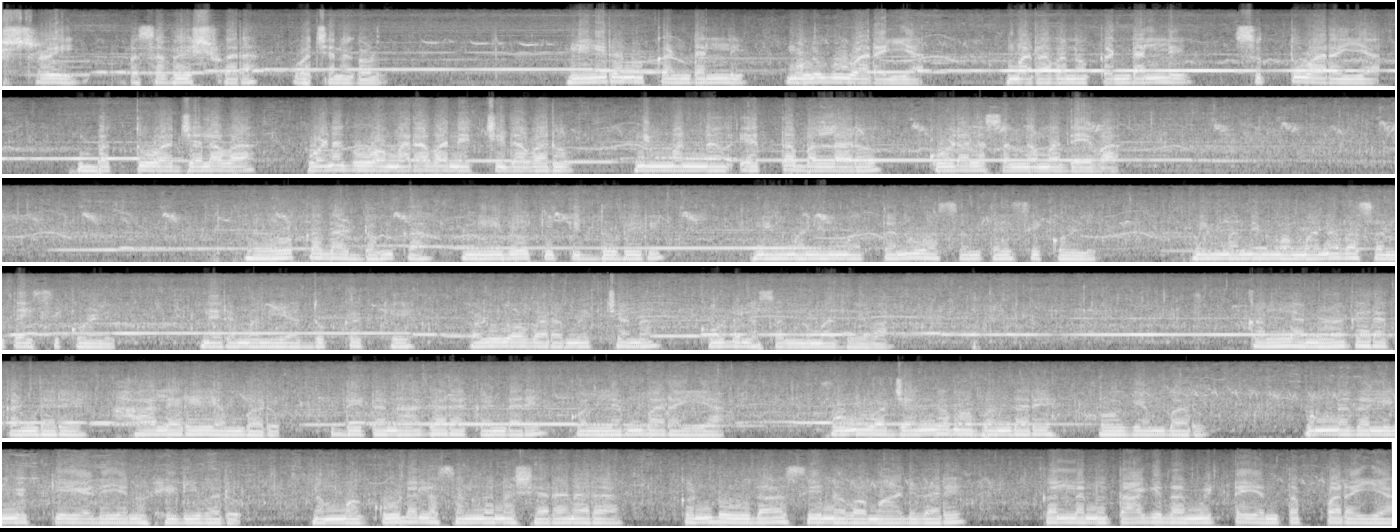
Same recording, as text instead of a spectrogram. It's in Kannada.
ಶ್ರೀ ಬಸವೇಶ್ವರ ವಚನಗಳು. ನೀರನ್ನು ಕಂಡಲ್ಲಿ ಮುಳುಗುವರಯ್ಯ ಮರವನ್ನು ಕಂಡಲ್ಲಿ ಸುತ್ತುವರಯ್ಯ ಬತ್ತುವ ಜಲವ ಒಣಗುವ ಮರವ ನೆಚ್ಚಿದವರು ನಿಮ್ಮನ್ನು ಎತ್ತಬಲ್ಲರು ಕೂಡಲ ಸಂಗಮ ದೇವ. ಲೋಕದ ಡೊಂಕ ನೀವೇಕೆ ತಿದ್ದುವಿರಿ? ನಿಮ್ಮ ನಿಮ್ಮ ತನುವ ಸಂತೈಸಿಕೊಳ್ಳಿ. ನಿಮ್ಮ ನಿಮ್ಮ ಮನವ ಸಂತೈಸಿಕೊಳ್ಳಿ. ನೆರೆಮನೆಯ ದುಃಖಕ್ಕೆ ಅಳುವವರ ಮೆಚ್ಚನ ಕೂಡಲ ಸಂಗಮ ದೇವ. ಕಲ್ಲ ನಾಗರ ಕಂಡರೆ ಹಾಲೆರೆ ಎಂಬರು ದಿಟನಾಗರ ಕಂಡರೆ ಕೊಲ್ಲೆಂಬರಯ್ಯ. ಉಣುವ ಜಂಗಮ ಬಂದರೆ ಹೋಗೆಂಬರು, ಉನ್ನದ ಲಿಂಗಕ್ಕೆ ಎಡೆಯನ್ನು ಹಿಡಿಯುವರು ನಮ್ಮ ಕೂಡಲ ಸಂಗನ ಶರಣರ ಕಂಡು ಉದಾಸೀನವ ಮಾಡಿದರೆ ಕಲ್ಲನ್ನು ತಾಗಿದ ಮಿಟ್ಟೆಯಂತಪ್ಪರಯ್ಯ.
